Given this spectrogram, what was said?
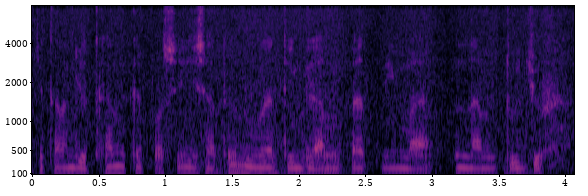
kita lanjutkan ke posisi 1 2 3 4 5 6 7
